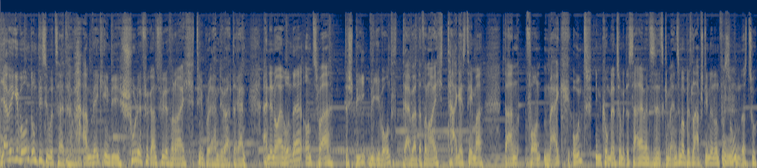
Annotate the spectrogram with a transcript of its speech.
Ja, wie gewohnt um diese Uhrzeit. Am Weg in die Schule für ganz viele von euch. Timpel reimt die Wörter rein. Eine neue Runde und zwar das Spiel wie gewohnt. Drei Wörter von euch. Tagesthema dann von Mike und in Kombination mit der Sarah, wenn sie jetzt gemeinsam ein bisschen abstimmen und versuchen, das zu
